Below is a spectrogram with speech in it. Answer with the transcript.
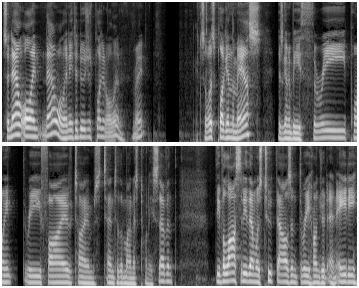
So now all I now all I need to do is just plug it all in, right? So let's plug in the mass is going to be 3.35 times 10 to the minus 27th. The velocity then was 2,380.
